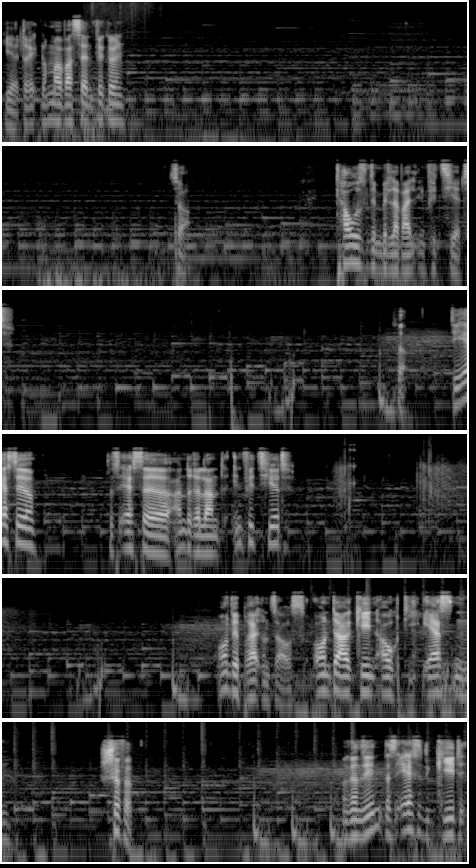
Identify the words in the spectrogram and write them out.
Hier, direkt nochmal Wasser entwickeln. So. Tausende mittlerweile infiziert. So. Die erste, das erste andere Land infiziert. Und wir breiten uns aus. Und da gehen auch die ersten Schiffe. Man kann sehen, das erste geht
